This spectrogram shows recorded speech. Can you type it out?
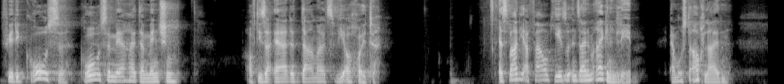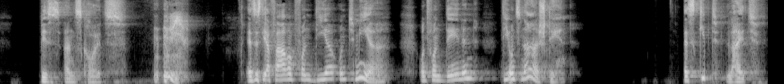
für die große, große Mehrheit der Menschen auf dieser Erde damals wie auch heute. Es war die Erfahrung Jesu in seinem eigenen Leben. Er musste auch leiden. Bis ans Kreuz. Es ist die Erfahrung von dir und mir und von denen, die uns nahestehen. Es gibt Leid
